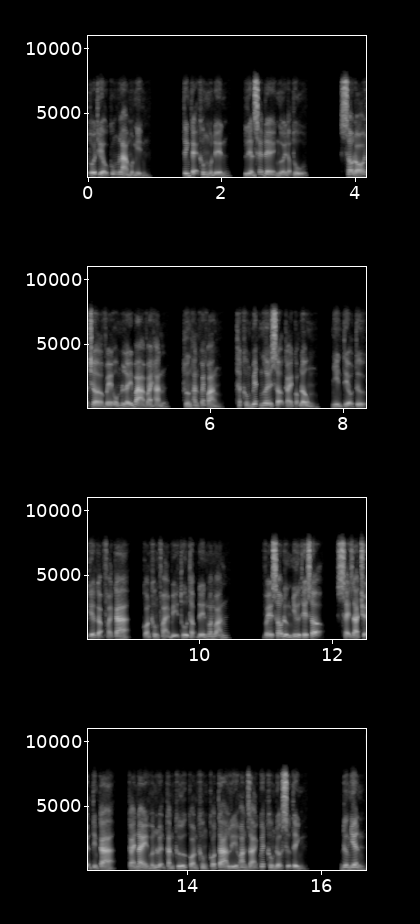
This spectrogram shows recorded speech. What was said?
tối thiểu cũng là một nghìn. Tinh tệ không muốn đến, liền sẽ để người đọc thủ. Sau đó trở về ôm lấy bả vai hắn, hướng hắn khoe khoang, thật không biết ngươi sợ cái cọc lông, nhìn tiểu tử kia gặp phải ca, còn không phải bị thu thập đến ngoan ngoãn. Về sau đừng như thế sợ xảy ra chuyện tìm ca, cái này huấn luyện căn cứ còn không có ta lý hoan giải quyết không được sự tình. Đương nhiên,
